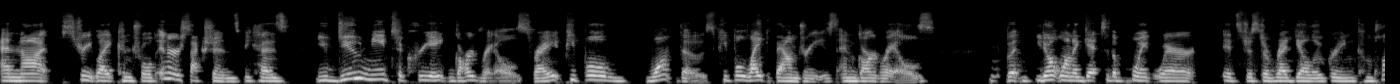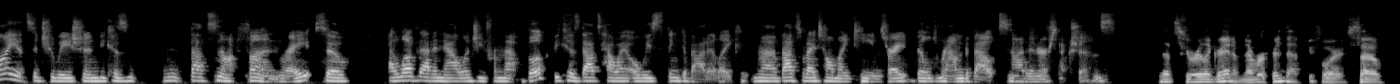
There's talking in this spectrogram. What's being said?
and not streetlight controlled intersections because you do need to create guardrails, right? People want those. People like boundaries and guardrails, but you don't want to get to the point where it's just a red, yellow, green compliance situation because that's not fun, right? So I love that analogy from that book because that's how I always think about it. Like, uh, that's what I tell my teams, right? Build roundabouts, not intersections. That's really great. I've never heard that before. So,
